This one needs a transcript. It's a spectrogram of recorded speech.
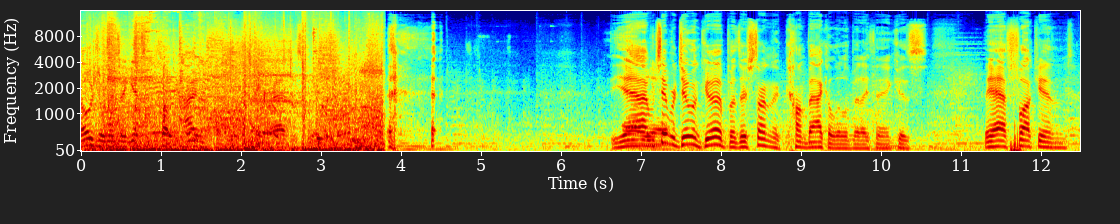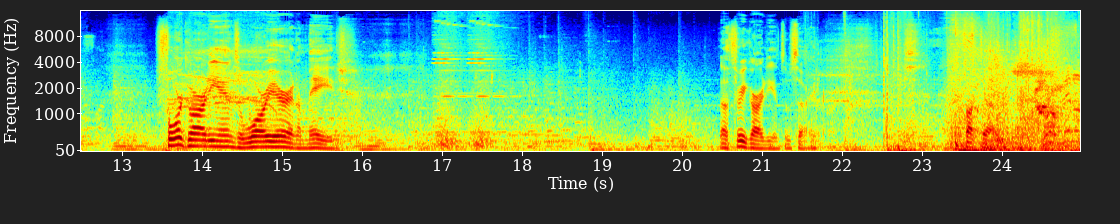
Doja, once I get some fucking items from you, make her ass this good. Yeah, Oh, I would say we're doing good, but they're starting to come back a little bit, I think, because they have fucking four guardians, a warrior, and a mage. No, three guardians, I'm sorry. Fucked up. Your middle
